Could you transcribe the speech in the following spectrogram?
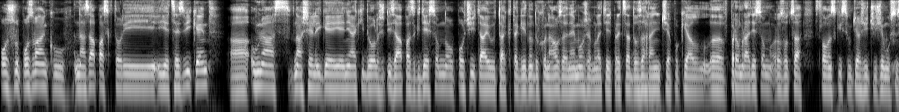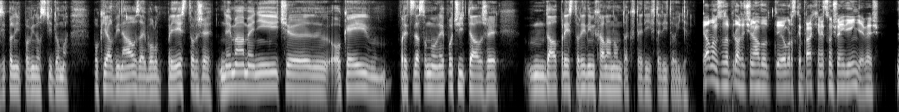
pošlu pozvánku na zápas, ktorý je cez víkend. A u nás v našej lige je nejaký dôležitý zápas, kde so mnou počítajú, tak, tak jednoducho naozaj nemôžem letieť predsa do zahraničia, pokiaľ e, v prvom rade som rozhodca slovenských súťaží, čiže musím si plniť povinnosti doma. Pokiaľ by naozaj bol priestor, že nemáme nič, e, OK, predseda som mnou nepočítal, že dal priestor iným chalanom, tak vtedy, vtedy to ide. Ja len som sa pýtal, že či náhodou tie obrovské prachy neskončili niekde inde, vieš.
